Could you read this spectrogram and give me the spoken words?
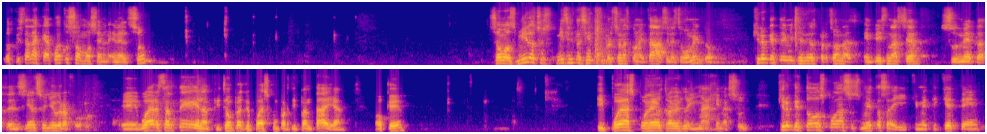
los que están acá, ¿cuántos somos en, el Zoom? Somos 1.700 personas conectadas en este momento. Quiero que estas 1.700 personas empiecen a hacer sus metas. Les enseño el soñógrafo. Eh, voy a rezarte el anfitrión para que puedas compartir pantalla. ¿Ok? y puedas poner otra vez la imagen azul. quiero que todos pongan sus metas ahí, que me etiqueten,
